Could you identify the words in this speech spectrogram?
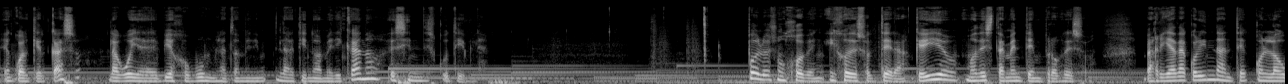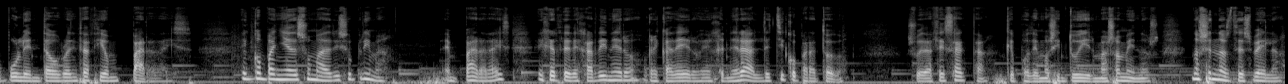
En cualquier caso, la huella del viejo boom latinoamericano es indiscutible. Polo es un joven, hijo de soltera, que vive modestamente en progreso, barriada colindante con la opulenta urbanización Paradise, en compañía de su madre y su prima. En Paradise ejerce de jardinero, recadero, en general, de chico para todo su edad exacta, que podemos intuir más o menos, no se nos desvela,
